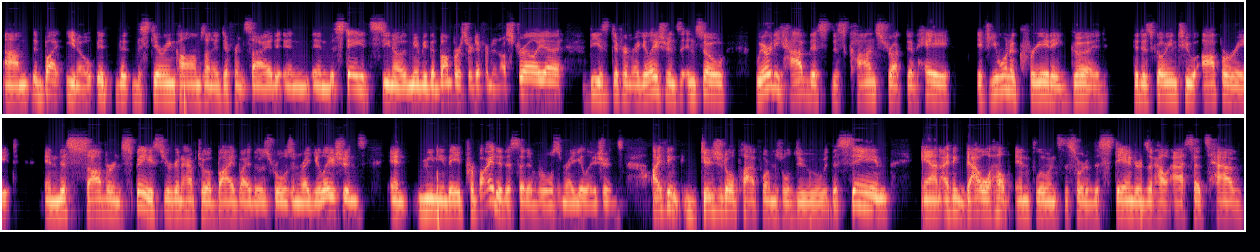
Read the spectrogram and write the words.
Um, but you know it, the, the, steering column's on a different side in in the states you know maybe the bumpers are different in australia these different regulations. And so we already have this this construct of hey if you want to create a good that is going to operate in this sovereign space, you're going to have to abide by those rules and regulations, and meaning they provided a set of rules and regulations. I think digital platforms will do the same, and I think that will help influence the sort of the standards of how assets have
